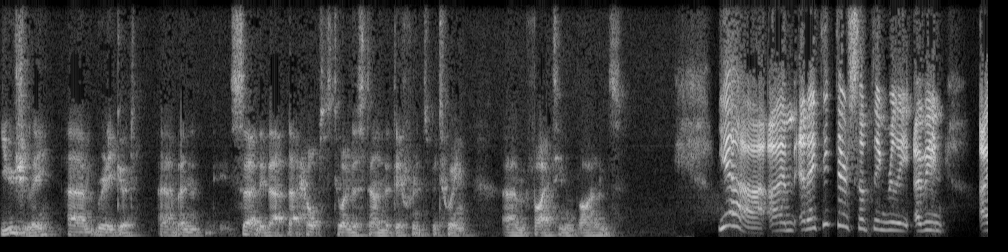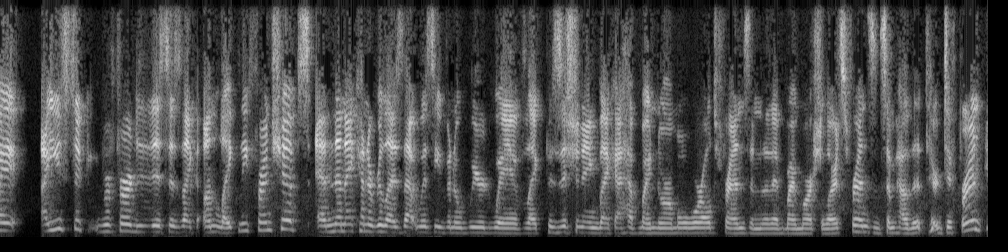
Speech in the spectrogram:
usually um, really good. Um, and certainly that, that helps us to understand the difference between um, fighting and violence. Yeah, um, and I think there's something really. I mean, I I used to refer to this as like unlikely friendships, and then I kind of realized that was even a weird way of like positioning. Like I have my normal world friends, and then I have my martial arts friends, and somehow that they're different,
